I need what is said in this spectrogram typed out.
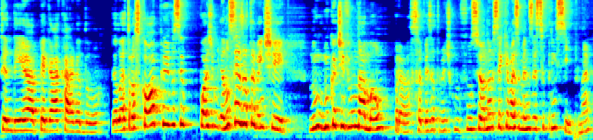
tender a pegar a carga do, do eletroscópio e você pode. Eu não sei exatamente Nunca tive um na mão para saber exatamente como funciona, eu sei que é mais ou menos esse o princípio, né?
